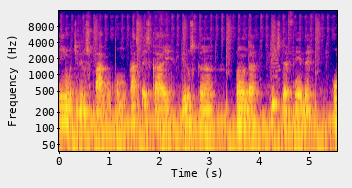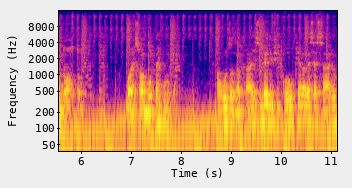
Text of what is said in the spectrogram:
em um antivírus pago como Kaspersky, Sky, VirusCan, Panda, Bitdefender ou Norton? Bom, essa é uma boa pergunta alguns anos atrás, verificou que era necessário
